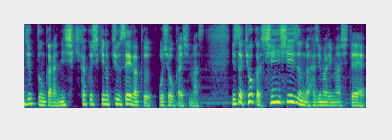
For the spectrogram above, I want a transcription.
時30分から西企画式の旧正学ご紹介します。実は今日から新シーズンが始まりまして、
